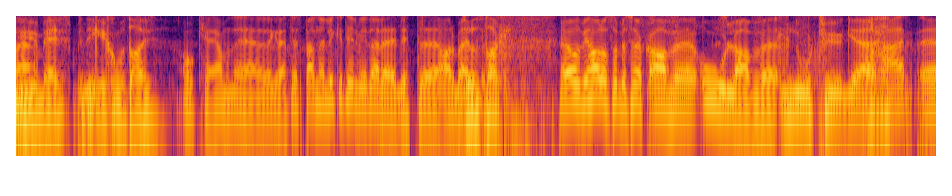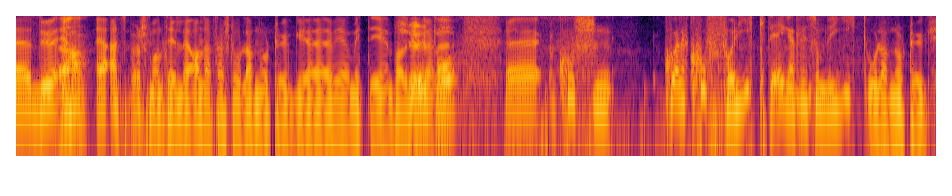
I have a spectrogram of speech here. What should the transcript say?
Nei. Mye mer, men ingen kommentar. Ok, ja, men det, det er greit. Det er spennende. Lykke til videre i ditt eh, arbeid. Tusen takk. Og vi har også besøk av Olav Northug her. Eh, Du, jeg har ett et spørsmål til aller først, Olav Northug. Vi er jo midt i en par Kjør på. Hvordan hvor- eller Hvorfor gikk det egentlig som det gikk, Olav Northug?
